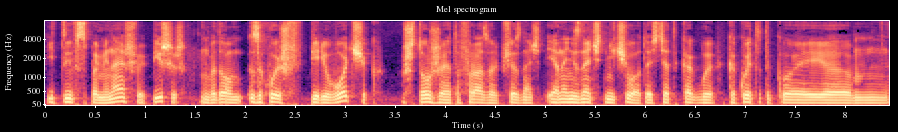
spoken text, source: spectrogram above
И ты вспоминаешь ее, пишешь, потом заходишь в переводчик, что же эта фраза вообще значит. И она не значит ничего. То есть это как бы какой-то такой эм,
